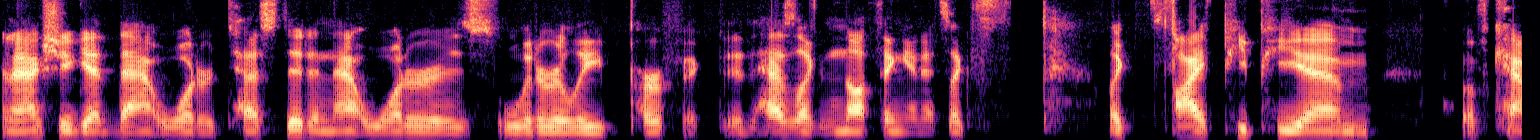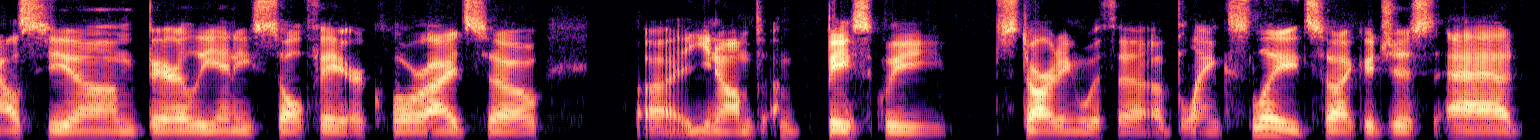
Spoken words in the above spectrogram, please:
and I actually get that water tested, and that water is literally perfect. It has like nothing in it. It's like like five ppm of calcium, barely any sulfate or chloride. So, uh, you know, I'm, I'm basically starting with a, a blank slate, so I could just add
